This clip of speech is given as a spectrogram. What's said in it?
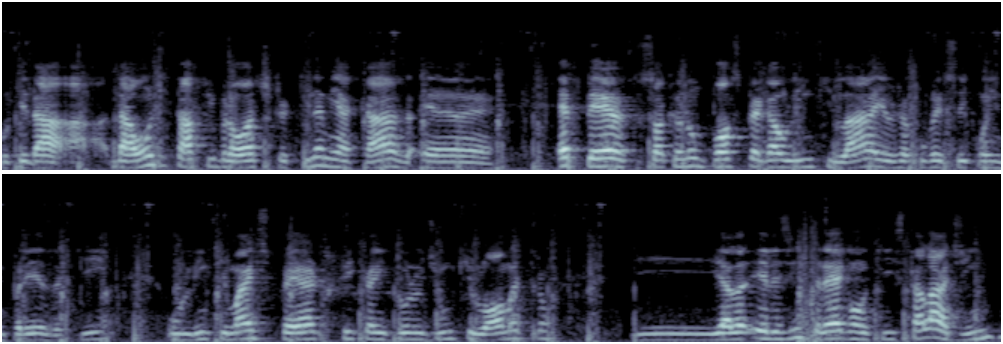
Porque da, da onde está a fibra ótica aqui na minha casa é, é perto, só que eu não posso pegar o link lá. Eu já conversei com a empresa aqui. O link mais perto fica em torno de um quilômetro. E ela, eles entregam aqui instaladinho,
